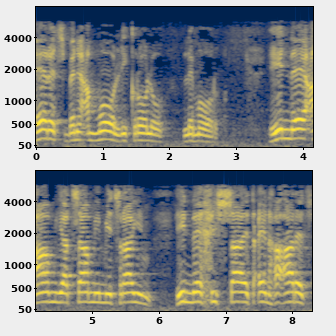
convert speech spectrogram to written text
ארץ בני עמו לקרוא לו לאמור. הנה עם יצא ממצרים, הנה כיסה את עין הארץ,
